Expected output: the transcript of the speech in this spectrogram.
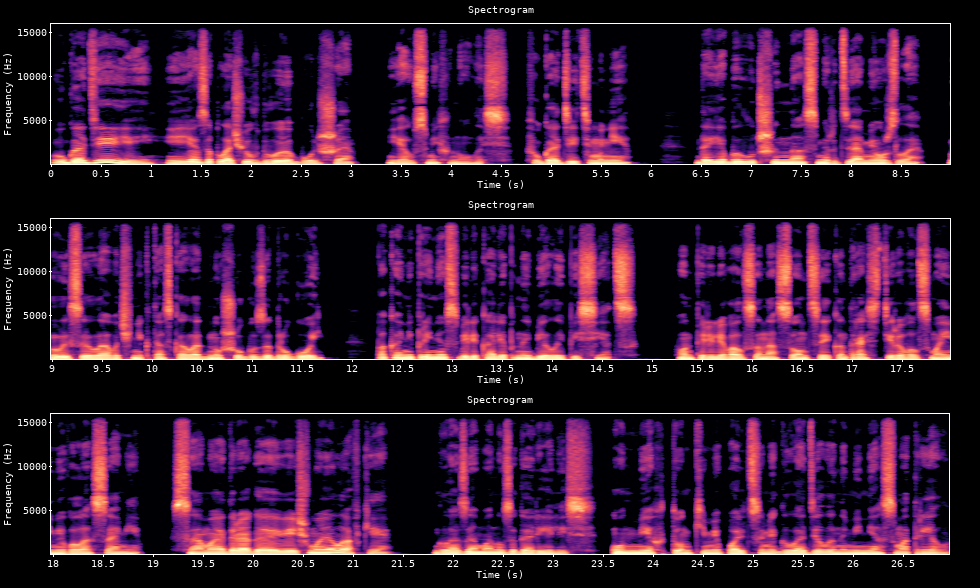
Угоди ей, и я заплачу вдвое больше». Я усмехнулась. «Угодить мне?» Да я бы лучше насмерть замерзла. Лысый лавочник таскал одну шубу за другой, пока не принес великолепный белый писец. Он переливался на солнце и контрастировал с моими волосами. «Самая дорогая вещь в моей лавке». Глаза Ману загорелись. Он мех тонкими пальцами гладил и на меня смотрел.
